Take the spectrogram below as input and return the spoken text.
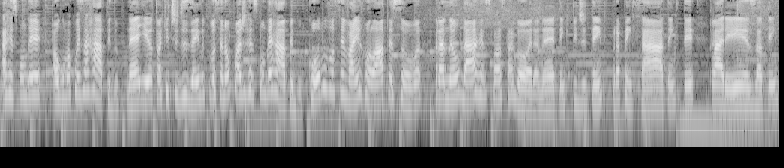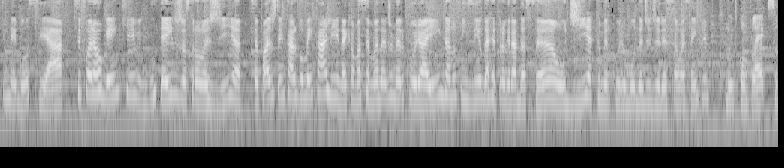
a responder alguma coisa rápido, né? E eu tô aqui te dizendo que você não pode responder rápido. Como você vai enrolar a pessoa para não dar a resposta agora, né? Tem que pedir tempo para pensar, tem que ter clareza, tem que negociar. Se for alguém que entende de astrologia, você pode tentar argumentar ali, né? Que é uma semana de Mercúrio ainda no finzinho da retrogradação, o dia que o Mercúrio muda de direção é sempre muito complexo,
